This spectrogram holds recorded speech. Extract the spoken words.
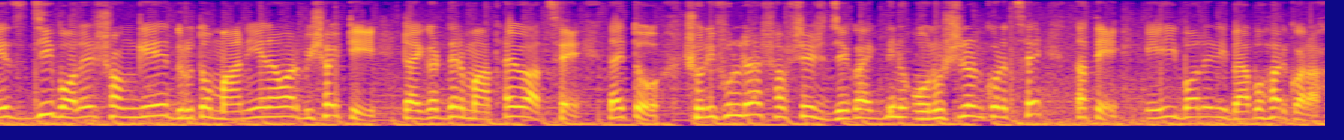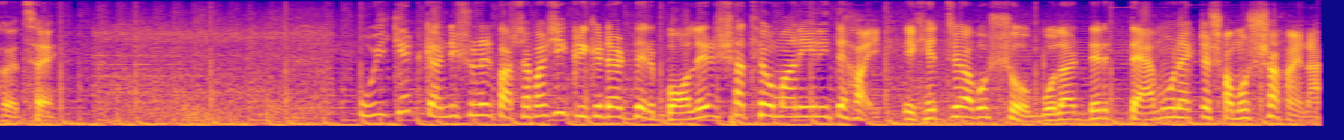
এসজি বলের সঙ্গে দ্রুত মানিয়ে নেওয়ার বিষয়টি টাইগারদের মাথায়ও আছে। তাই তো, শরীফুলরা সবশেষ যে কয়েকদিন অনুশীলন করেছে, তাতে এই বলেরই ব্যবহার করা হয়েছে। উইকেট কন্ডিশনের পাশাপাশি ক্রিকেটারদের বলের সাথেও মানিয়ে নিতে হয়। এক্ষেত্রে অবশ্য বোলারদের তেমন একটা সমস্যা হয় না।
